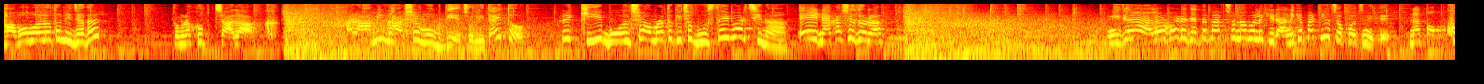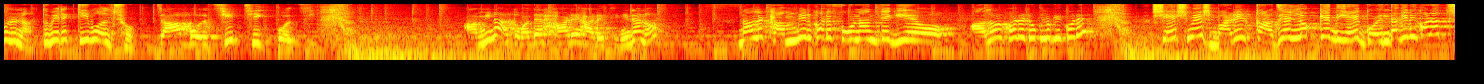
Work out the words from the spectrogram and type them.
ভাবো বলো তো নিজেদের? তোমরা খুব চালাক। আমি ঘাসে মুখ দিয়ে চলি তাই তো? আরে কি বলছো আমরা তো কিছু বুঝতেই পারছি না। এই নাকাশে জোড়া নিজেরা আলোর ঘরে যেতে পারছ না বলে কি রানীকে পাঠিয়েছো খোঁজ নিতে? না কখনো না। তুমি এটা কি বলছো? যা বলছি ঠিক বলছি। আমি না তোমাদের হাড়ে হাড়ে চিনি জানো? নাহলে ঠাম্মির ঘরে ফোন আনতে গিয়েও আলোর ঘরে ঢুকলো কি করে? শেষমেশ বাড়ির কাজের লোককে দিয়ে গোয়েন্দাগিরি করাচ্ছ?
